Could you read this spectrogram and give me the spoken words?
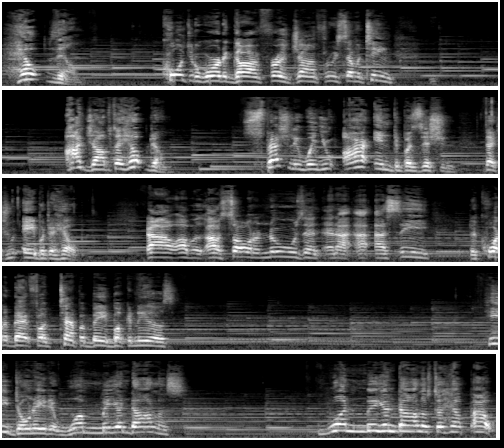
help them, according to the word of God in 1 John 3 17, our job is to help them, especially when you are in the position that you're able to help. I, I, was, I saw on the news and, and I, I, I see the quarterback for Tampa Bay Buccaneers. He donated $1 million. $1 million to help out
